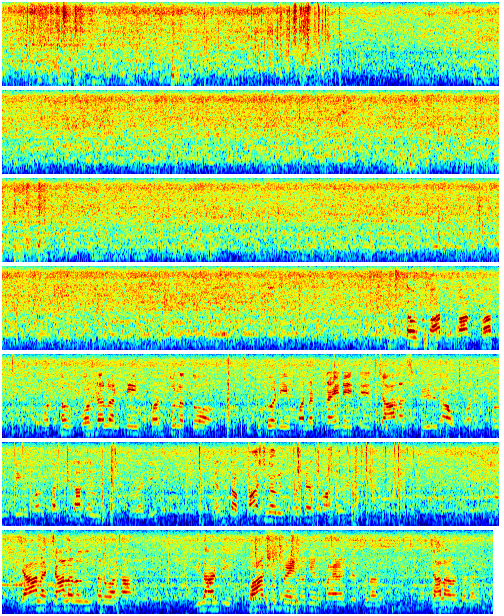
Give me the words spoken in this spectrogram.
మొత్తం కొండలు మంచులతో చుట్టుకొని మన ట్రైన్ అయితే చాలా స్పీడ్గా వన్ ట్వంటీ వన్ థర్టీ దాకా వెళ్తుంది చూడండి. ఎంత ఫాస్ట్గా వెళ్తుందంటే అంత ఫాస్ట్గా వెళ్తుంది. చాలా చాలా రోజుల తర్వాత ఇలాంటి ఫాస్ట్ ట్రైన్లో నేను ప్రయాణం చేస్తున్నాను. చాలా ఆనందంగా ఉంది.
